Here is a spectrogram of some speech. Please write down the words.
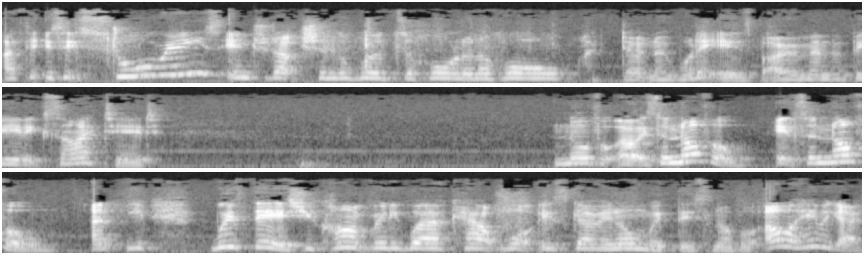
I think, is it Stories? Introduction, The Woods, A Hall and a Hall. I don't know what it is, but I remember being excited novel oh it's a novel it's a novel and you, with this you can't really work out what is going on with this novel. Oh here we go.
